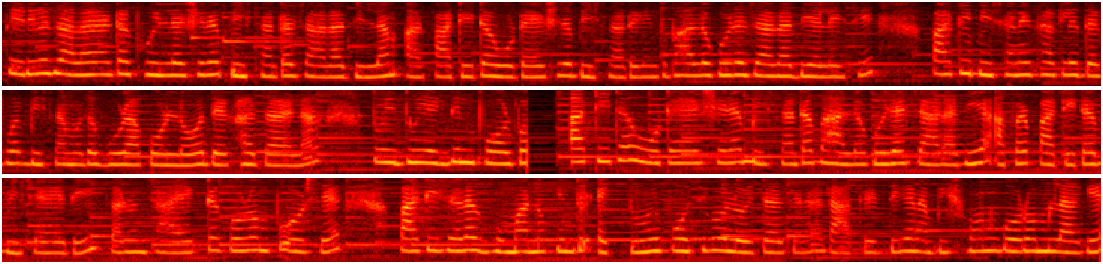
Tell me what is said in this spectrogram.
তো এদিকে জ্বালানাটা খুললে সেটা বিছনাটা জারা দিলাম আর পাটিটা ওটা এসে বিছনাটা কিন্তু ভালো করে জারা দিয়ে লেছি। পাটি বিছানে থাকলে দেখবা বিছনার মতো গুঁড়া পড়লেও দেখা যায় না। তো এই দুই একদিন পর পর পাটিটা উঠে সেরা বিছনাটা ভালো করে চারা দিয়ে আবার পাটিটা বিছাই দিই। কারণ যা একটা গরম পড়ছে পাটি ছাড়া ঘুমানো কিন্তু একদমই পসিবল হইতেছে না। রাতের দিকে না ভীষণ গরম লাগে।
